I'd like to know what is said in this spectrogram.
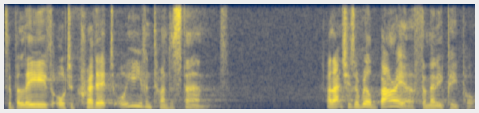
to believe or to credit or even to understand. And actually, is a real barrier for many people.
